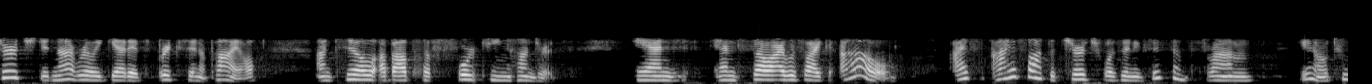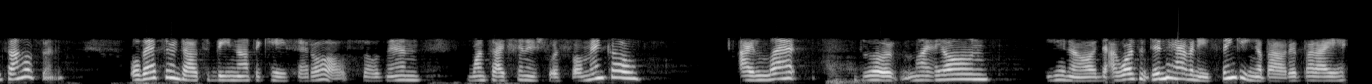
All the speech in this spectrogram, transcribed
church did not really get its bricks in a pile until about the 1400s. And, and so I was like, oh, I, I thought the church was in existence from, you know, 2000. Well, that turned out to be not the case at all. So then, once I finished with Fomenko, I let the my own you know I wasn't didn't have any thinking about it, but I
